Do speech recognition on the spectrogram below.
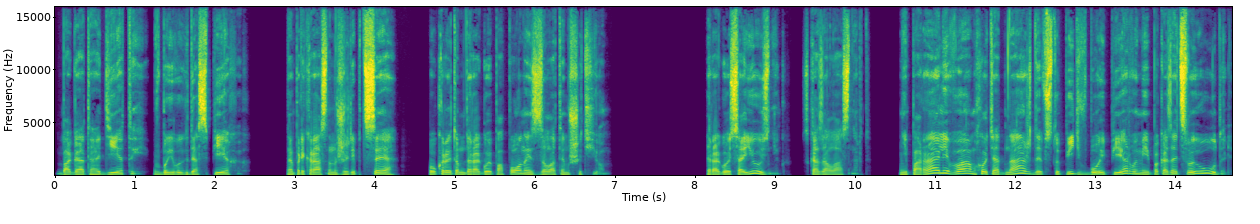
богато одетый, в боевых доспехах, на прекрасном жеребце, укрытом дорогой попоной с золотым шитьем. «Дорогой союзник», — сказал Аснард, не пора ли вам хоть однажды вступить в бой первыми и показать свою удаль?»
